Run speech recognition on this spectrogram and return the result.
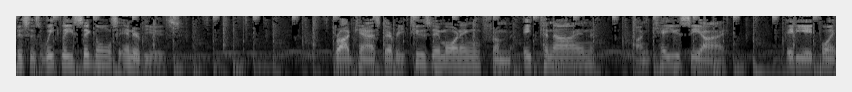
This is Weekly Signals Interviews. Broadcast every Tuesday morning from 8 to 9 on KUCI 88.9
